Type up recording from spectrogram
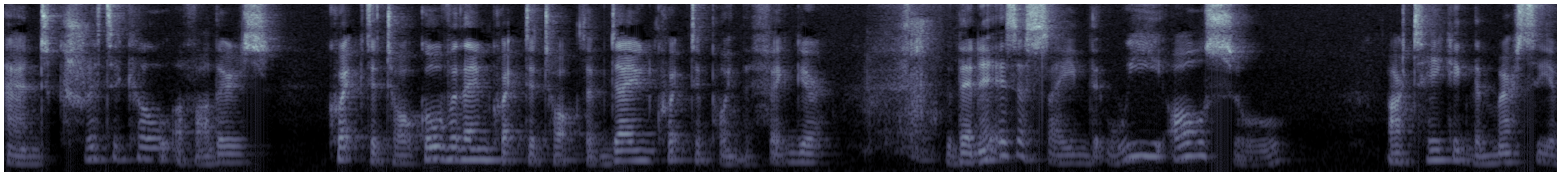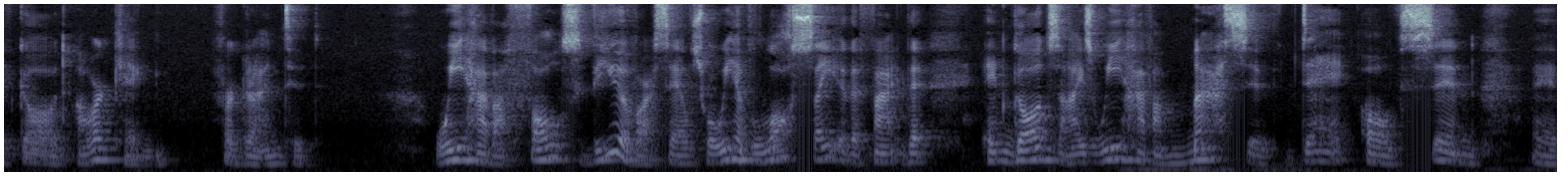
and critical of others, quick to talk over them, quick to talk them down, quick to point the finger, then it is a sign that we also are taking the mercy of God, our King, for granted we have a false view of ourselves where we have lost sight of the fact that in God's eyes we have a massive debt of sin uh,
